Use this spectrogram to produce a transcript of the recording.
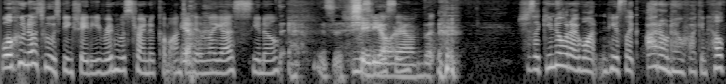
Well, who knows who was being shady? Rin was trying to come onto Yeah. him, I guess, you know? it's shady all around, but She's like, you know what I want. And he's like, I don't know if I can help.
